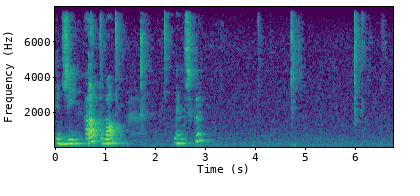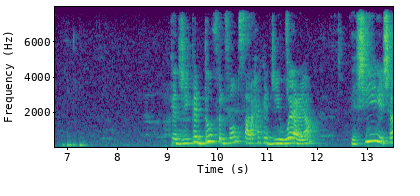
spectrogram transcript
كتجي رطبة. بهذا الشكل. كتجي كتذوب في الفم. الصراحه كتجي واعره هشيشه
